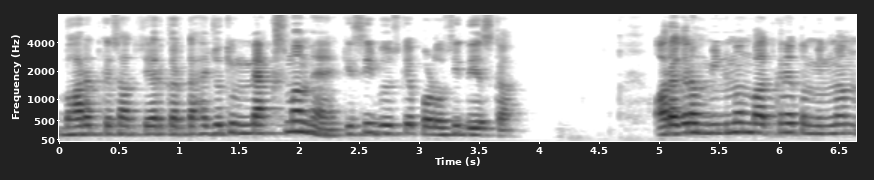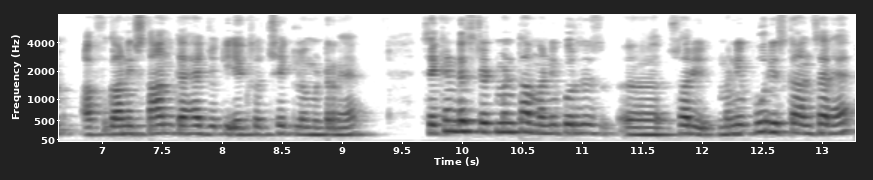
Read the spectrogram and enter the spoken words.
भारत के साथ शेयर करता है, जो कि मैक्सिमम है किसी भी उसके पड़ोसी देश का। और अगर हम मिनिमम बात करें तो मिनिमम अफ़गानिस्तान का है जो कि 106 किलोमीटर है। सेकेंड स्टेटमेंट था मणिपुर से सॉरी मणिपुर इसका आंसर है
